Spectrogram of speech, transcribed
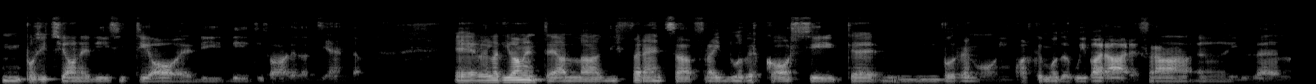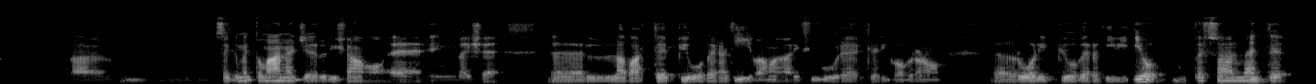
in posizione di CTO e di, di titolare d'azienda e relativamente alla differenza fra i due percorsi che mh, vorremmo in qualche modo equiparare fra eh, il segmento manager, diciamo, e, invece eh, la parte più operativa, magari figure che ricoprono eh, ruoli più operativi. Io personalmente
